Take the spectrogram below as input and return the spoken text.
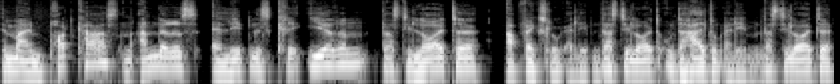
in meinem Podcast ein anderes Erlebnis kreieren, dass die Leute Abwechslung erleben, dass die Leute Unterhaltung erleben, dass die Leute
